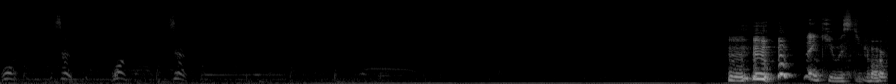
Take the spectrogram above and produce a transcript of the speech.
One, two, one, two. Thank you, Mr. Dwarf.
